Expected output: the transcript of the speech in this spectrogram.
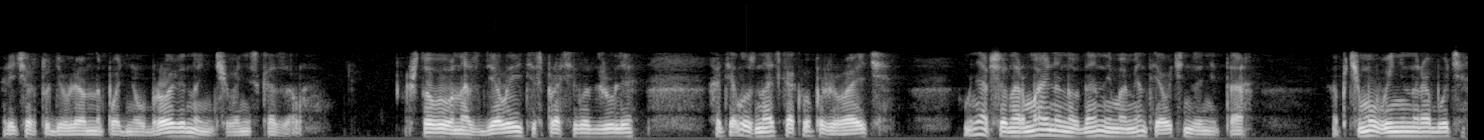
Ричард удивленно поднял брови, но ничего не сказал. «Что вы у нас делаете?» — спросила Джулия. «Хотел узнать, как вы поживаете. У меня все нормально, но в данный момент я очень занята». А почему вы не на работе?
